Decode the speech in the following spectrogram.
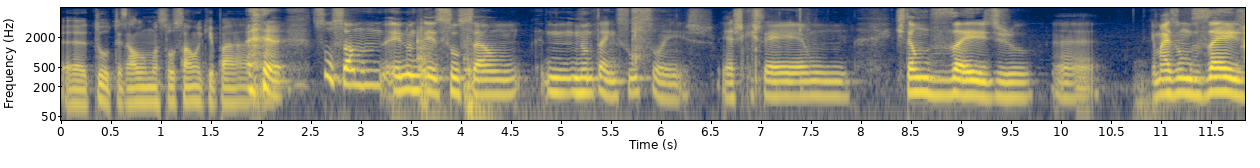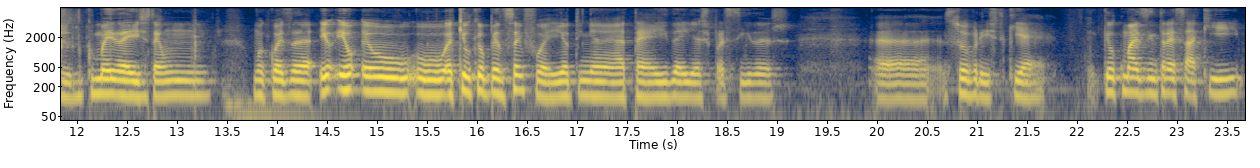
Eh, tu tens alguma solução aqui para. Solução, eu não, solução, não tenho soluções. Acho que isto é um, isto é um desejo. ah, é mais um desejo do que uma ideia. Isto é um, uma coisa. Eu, eu, eu, o- aquilo que eu pensei foi: eu tinha até ideias parecidas ah, sobre isto, que é aquilo que mais interessa aqui.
